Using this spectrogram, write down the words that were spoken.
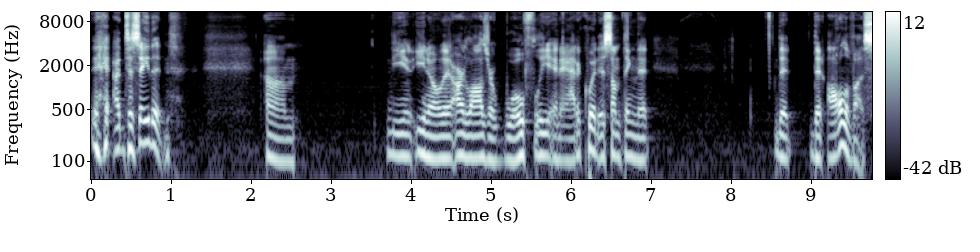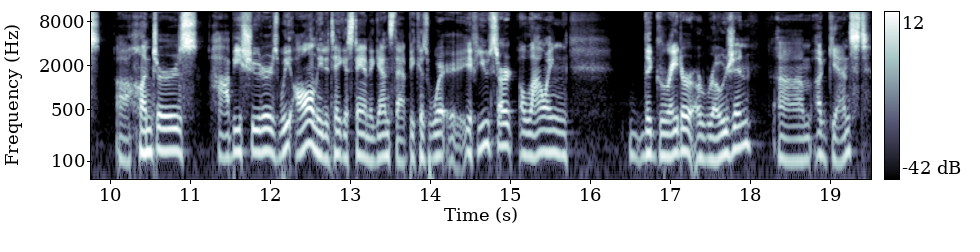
to say that, um, you, you know that our laws are woefully inadequate is something that that that all of us uh, hunters, hobby shooters, we all need to take a stand against that because where if you start allowing the greater erosion um, against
